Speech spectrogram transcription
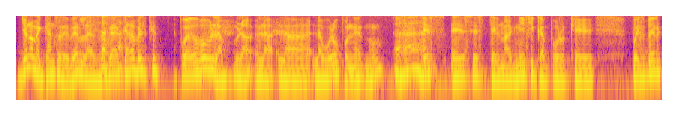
yo no me canso de verlas. O sea, cada vez que puedo la, la, la- la- la vuelvo a poner, ¿no? Ajá, ajá. Es, es este magnífica porque pues ver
